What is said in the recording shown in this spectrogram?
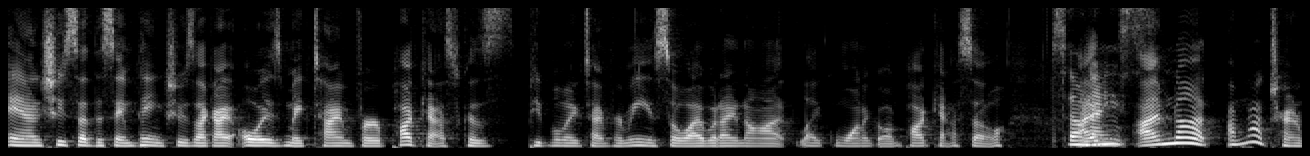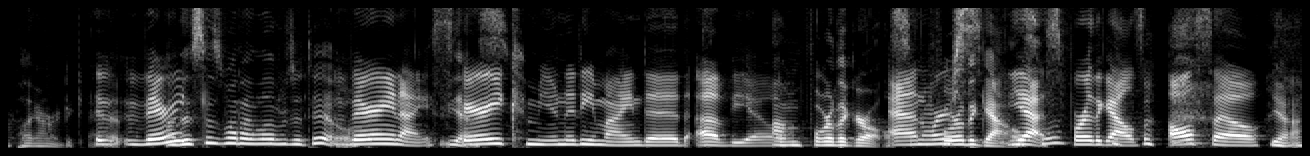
And she said the same thing. She was like, I always make time for podcasts because people make time for me. So why would I not like want to go on podcasts? So, So I'm, nice. I'm not, I'm not trying to play hard to get. very- this is what I love to do. Very nice. Very community minded of you. um, for the girls and we're for the gals. Yes, for the gals. Also, Yeah.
